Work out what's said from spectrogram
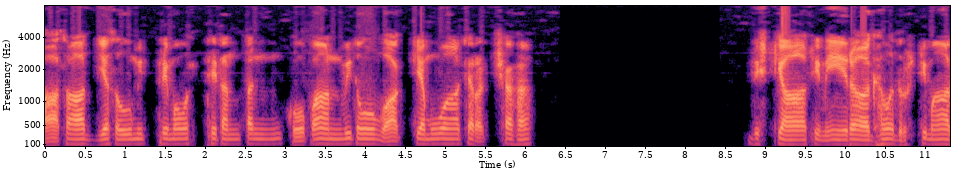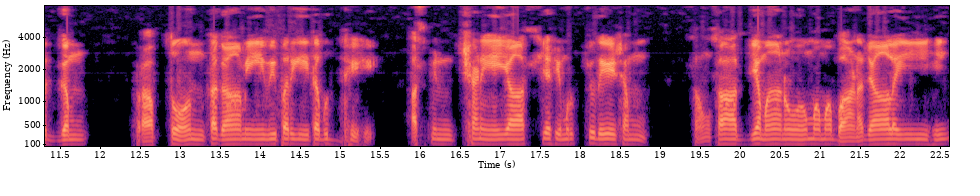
आसाद्य सौमित्रिमवस्थितम् तम् कोपान्वितो वाक्यमुवाच रक्षः दिष्ट्यासि मे राघवदृष्टिमार्गम् प्राप्तोऽन्तगामी विपरीतबुद्धिः। अस्मिन् क्षणे यास्यसि मृत्युदेशम् संसाद्यमानो मम बाणजालैः।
